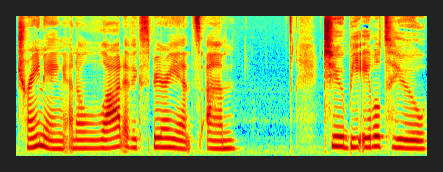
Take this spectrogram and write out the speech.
training and a lot of experience um, to be able to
